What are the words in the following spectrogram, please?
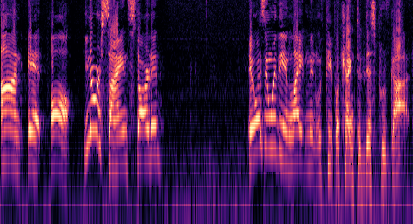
on it all. You know where science started? It wasn't with the Enlightenment with people trying to disprove God.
